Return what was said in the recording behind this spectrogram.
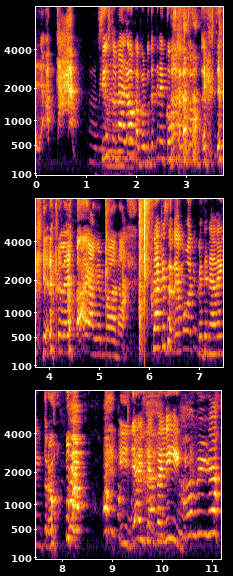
loca. Sí, usted es una loca porque usted tiene cosas dentro que usted quiere que le hagan, hermana. Sáquese ese demonio que tiene adentro. y ya, y sea feliz. Amiga,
